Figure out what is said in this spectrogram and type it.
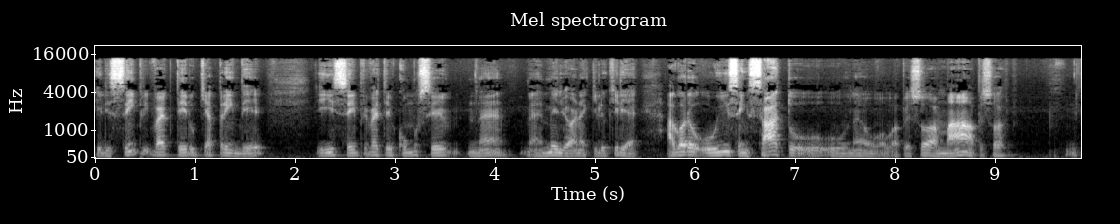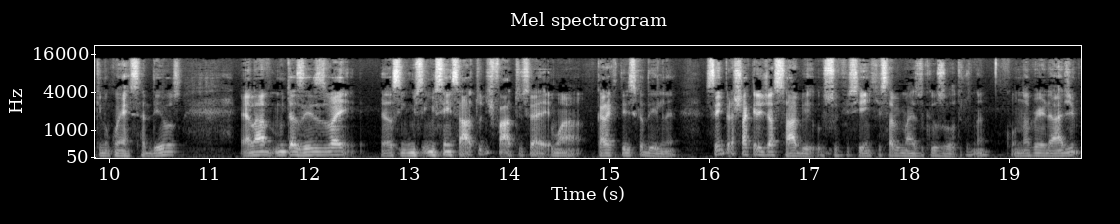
Ele sempre vai ter o que aprender e sempre vai ter como ser né, é, melhor naquilo que ele é. Agora, o insensato, o, o, né, a pessoa má, a pessoa que não conhece a Deus, ela muitas vezes vai, assim, insensato de fato, isso é uma característica dele, né? Sempre achar que ele já sabe o suficiente e sabe mais do que os outros, né? Quando na verdade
